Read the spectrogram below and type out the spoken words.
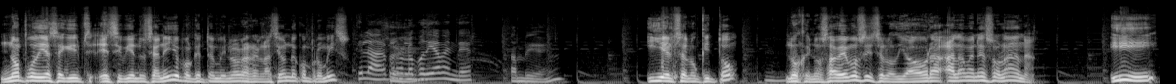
no podía seguir exhibiendo ese anillo porque terminó la relación de compromiso. Claro, pero lo podía vender. También. Y él se lo quitó. Lo que no sabemos si se lo dio ahora a la venezolana. Y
